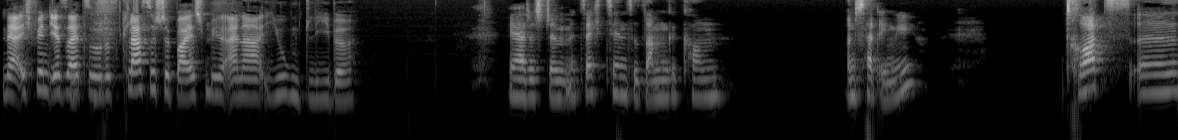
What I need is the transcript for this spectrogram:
Na, ich finde, ihr seid so das klassische Beispiel einer Jugendliebe. Ja, das stimmt. Mit 16 zusammengekommen. Und es hat irgendwie trotz äh,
